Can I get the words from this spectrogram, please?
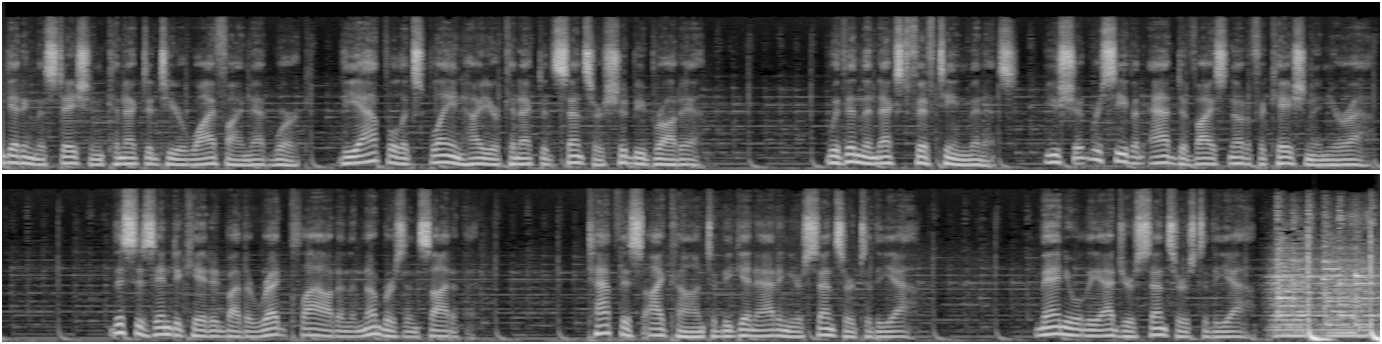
getting the station connected to your Wi-Fi network, the app will explain how your connected sensor should be brought in. Within the next 15 minutes, you should receive an add device notification in your app. This is indicated by the red cloud and the numbers inside of it. Tap this icon to begin adding your sensor to the app. Manually add your sensors to the app.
